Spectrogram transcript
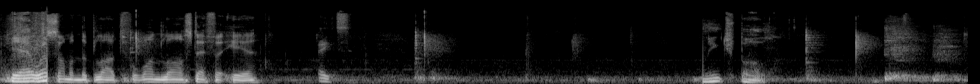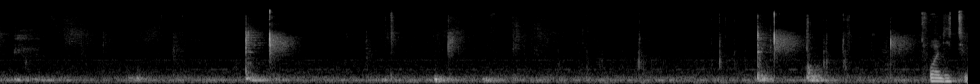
Yeah, well. Summon the blood for one last effort here. Eight. On each ball. Twenty-two.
